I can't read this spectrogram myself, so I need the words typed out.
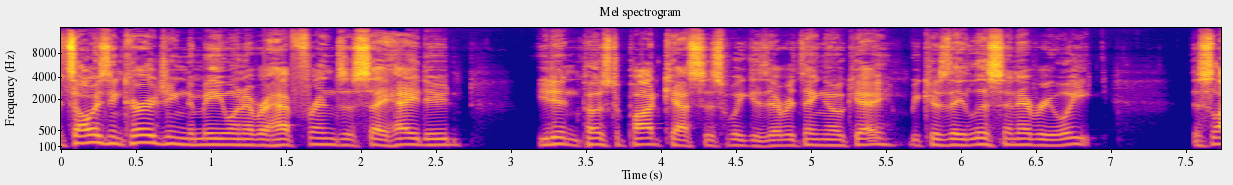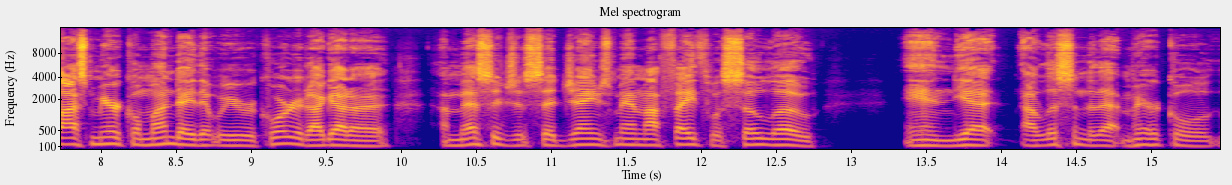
It's always encouraging to me whenever I have friends that say, Hey, dude, you didn't post a podcast this week. Is everything okay? Because they listen every week. This last Miracle Monday that we recorded, I got a, a message that said, James, man, my faith was so low. And yet I listened to that miracle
